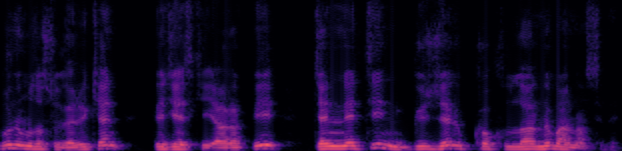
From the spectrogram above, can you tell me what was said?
Burnumuza su verirken diyeceğiz ki Ya Rabbi cennetin güzel kokularını bana nasip et.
